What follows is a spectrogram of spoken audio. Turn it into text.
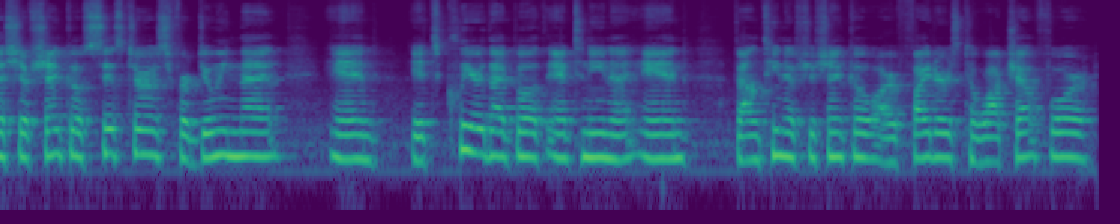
the Shevchenko sisters for doing that. And it's clear that both Antonina and Valentina Shevchenko are fighters to watch out for,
